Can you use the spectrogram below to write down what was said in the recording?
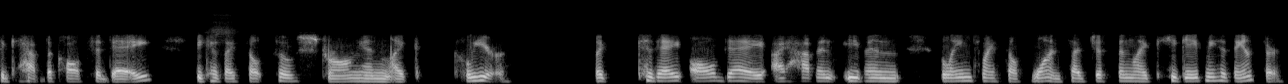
to have the call today because I felt so strong and like clear. Like today, all day, I haven't even blamed myself once. I've just been like, he gave me his answer.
